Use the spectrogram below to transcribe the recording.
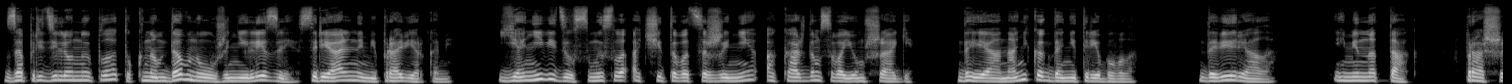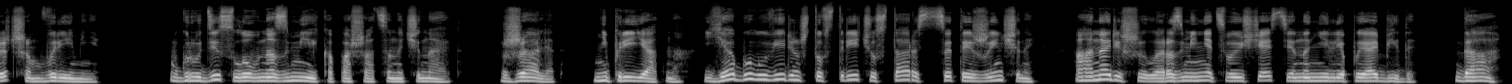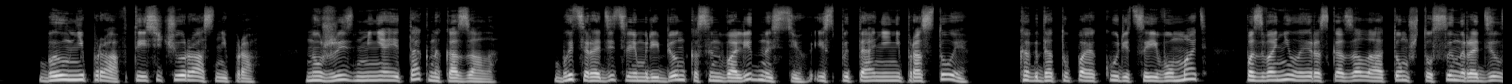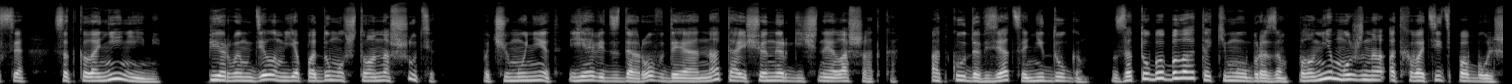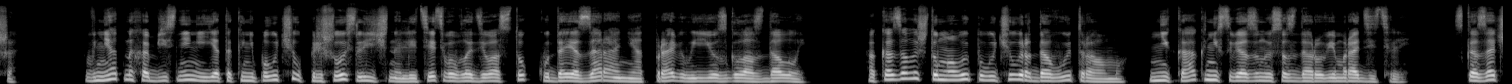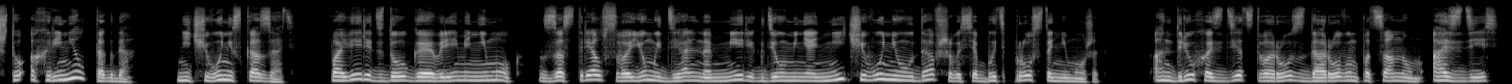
За определенную плату к нам давно уже не лезли с реальными проверками. Я не видел смысла отчитываться жене о каждом своем шаге. Да и она никогда не требовала. Доверяла. Именно так, в прошедшем времени. В груди словно змейка пошаться начинает. Жалят. Неприятно. Я был уверен, что встречу старость с этой женщиной, а она решила разменять свое счастье на нелепые обиды. Да, был неправ, тысячу раз неправ, но жизнь меня и так наказала. Быть родителем ребенка с инвалидностью – испытание непростое. Когда тупая курица его мать позвонила и рассказала о том, что сын родился с отклонениями, первым делом я подумал, что она шутит. Почему нет? Я ведь здоров, да и она та еще энергичная лошадка. Откуда взяться недугом? Зато бабла таким образом вполне можно отхватить побольше. Внятных объяснений я так и не получил, пришлось лично лететь во Владивосток, куда я заранее отправил ее с глаз долой. Оказалось, что малой получил родовую травму, никак не связанную со здоровьем родителей. Сказать, что охренел тогда, ничего не сказать. Поверить долгое время не мог. Застрял в своем идеальном мире, где у меня ничего неудавшегося быть просто не может. Андрюха с детства рос здоровым пацаном, а здесь...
